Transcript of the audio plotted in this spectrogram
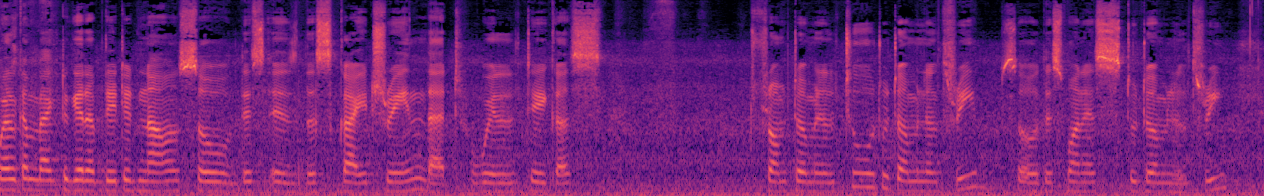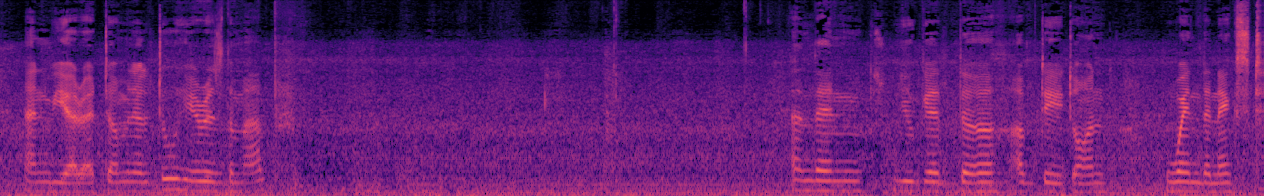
welcome back to get updated now. So this is the sky train that will take us from terminal 2 to terminal 3 so this one is to terminal 3 and we are at terminal 2 here is the map. And then you get the update on when the next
